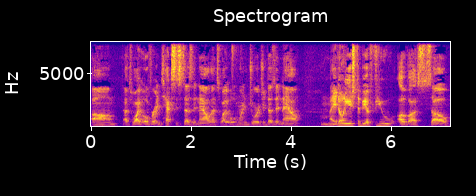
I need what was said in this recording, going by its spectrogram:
Um, that's why over in Texas does it now. That's why over in Georgia does it now. Mhm. Uh, It only used to be a few of us, so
